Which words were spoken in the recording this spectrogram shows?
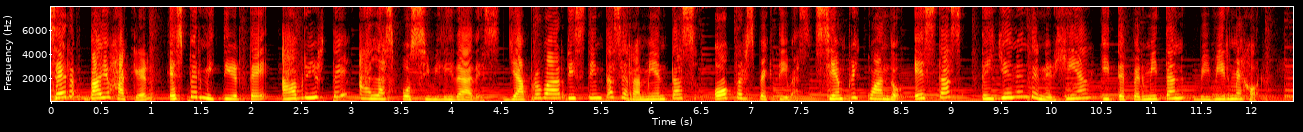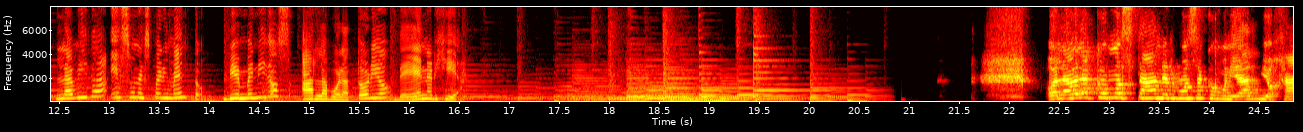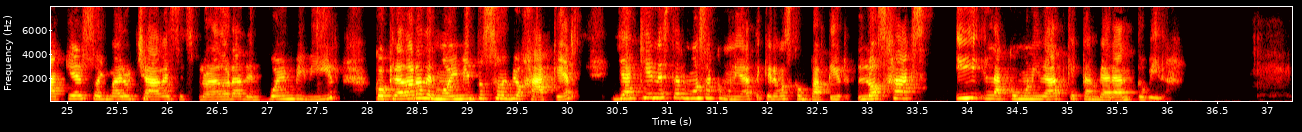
Ser biohacker es permitirte abrirte a las posibilidades y a probar distintas herramientas o perspectivas, siempre y cuando éstas te llenen de energía y te permitan vivir mejor. La vida es un experimento. Bienvenidos al Laboratorio de Energía. ¿Cómo están, hermosa comunidad biohacker? Soy Maru Chávez, exploradora del buen vivir, co-creadora del movimiento Soy Biohacker. Y aquí en esta hermosa comunidad te queremos compartir los hacks y la comunidad que cambiarán tu vida.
